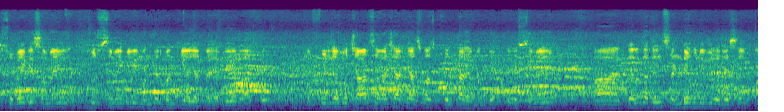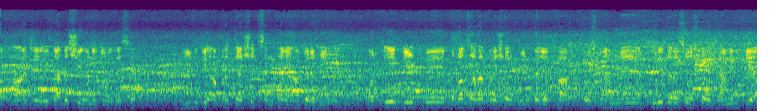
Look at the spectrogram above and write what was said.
सुबह के समय कुछ समय के लिए मंदिर बंद किया जाता है देर रात को। और फिर जब वो चार सवा चार के आसपास खुलता है मंदिर तो उस समय अ, कल का दिन संडे होने की वजह से और आज एकादशी होने की वजह से भीड़ की अप्रत्याशित संख्या यहाँ पे रही है। और एक गेट पे बहुत ज़्यादा प्रेशर भीड़ का जो था तो उसमें हमने पूरी तरह से उसको एग्जामिन किया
